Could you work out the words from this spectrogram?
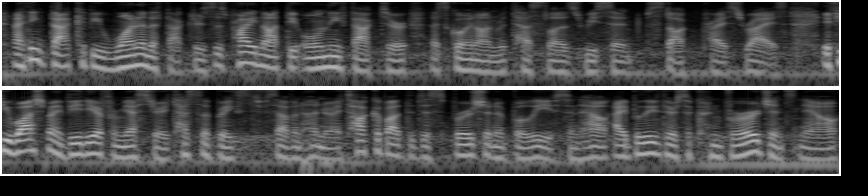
And I think that could be one of the factors. It's probably not the only factor that's going on with Tesla's recent stock price rise. If you watched my video from yesterday, Tesla breaks 700, I talk about the dispersion of beliefs and how I believe there's a convergence now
